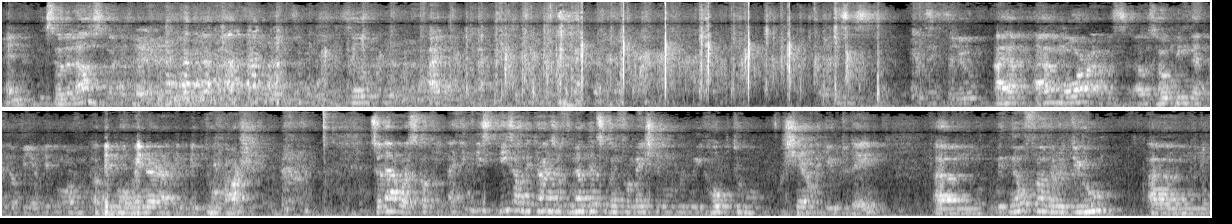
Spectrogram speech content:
And so the last one is there. so I, this, is, this is for you. I have, I have more. I was, I was hoping that it'll be a bit more, a bit more winner. I've a bit too harsh. So that was okay. I think these, these are the kinds of nuggets of information we hope to share with you today. Um, with no further ado, um,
